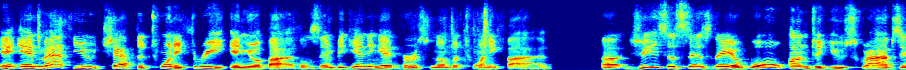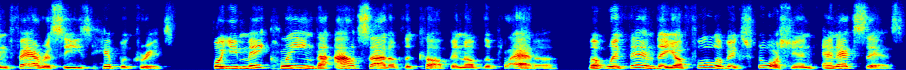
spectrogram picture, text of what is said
In, Matthew chapter 23 in your Bibles, and beginning at verse number 25, uh, Jesus says there, Woe unto you, scribes and Pharisees, hypocrites, for you make clean the outside of the cup and of the platter, but within they are full of extortion and excess.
